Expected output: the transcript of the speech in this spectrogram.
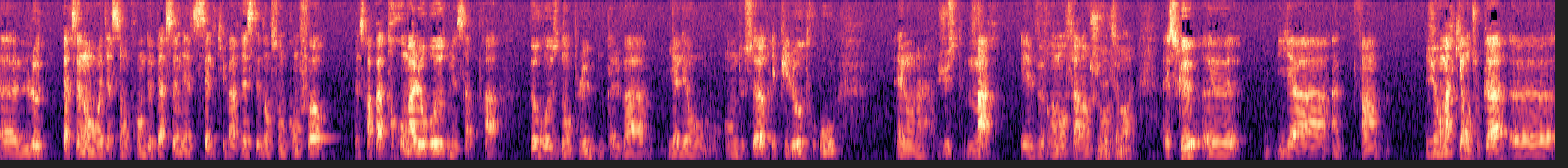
euh, l'autre personne, on va dire, si on prend deux personnes, il y a celle qui va rester dans son confort. Elle sera pas trop malheureuse, mais ça pas heureuse non plus. Donc elle va y aller en, en douceur. Et puis l'autre où elle en a juste marre et elle veut vraiment faire un changement. Est-ce que euh, il y a enfin, j'ai remarqué en tout cas euh,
